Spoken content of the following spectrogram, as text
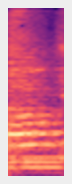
how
